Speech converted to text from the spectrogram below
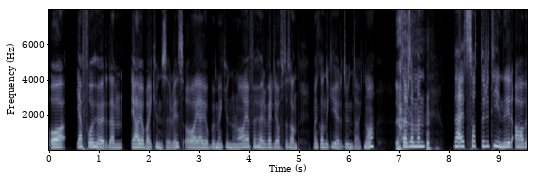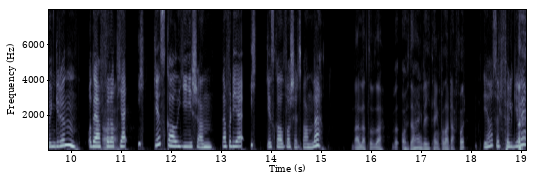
Og jeg får høre den Jeg har jobba i kundeservice, og jeg jobber med kunder nå. Jeg får høre veldig ofte sånn Men kan du ikke gjøre et unntak nå? Så er det sånn, men det er satt rutiner av en grunn. Og det er for at jeg ikke skal gi skjønn. Det er fordi jeg ikke skal forskjellsbehandle. det er nettopp det. Oi, det har jeg egentlig ikke tenkt på. Det er derfor. Ja, selvfølgelig.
